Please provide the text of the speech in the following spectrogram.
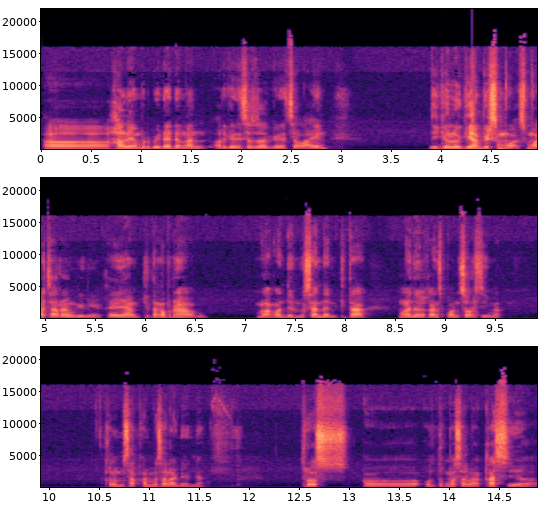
uh, hal yang berbeda dengan organisasi-organisasi lain. Di geologi hampir semua semua acara mungkin ya. Kayaknya kita nggak pernah melakukan danusan dan kita mengandalkan sponsor sih mat. Kalau misalkan masalah dana. Terus untuk masalah kas ya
